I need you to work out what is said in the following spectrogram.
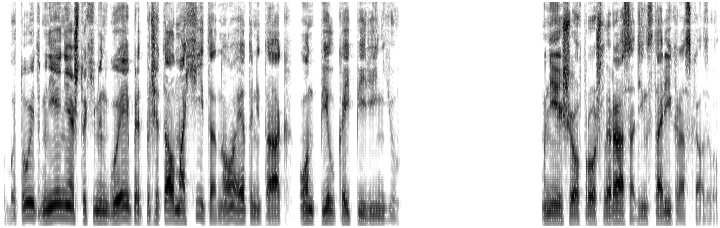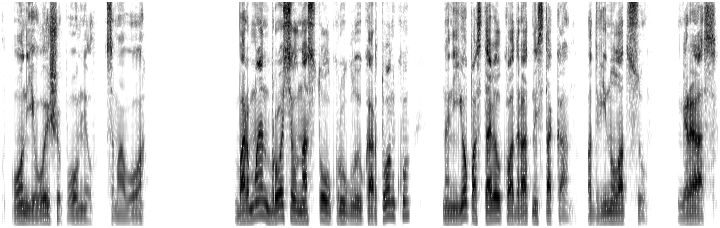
Бытует мнение, что Хемингуэй предпочитал мохито, но это не так. Он пил кайперинью. Мне еще в прошлый раз один старик рассказывал. Он его еще помнил. Самого. Бармен бросил на стол круглую картонку, на нее поставил квадратный стакан, подвинул отцу. «Грасс»,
